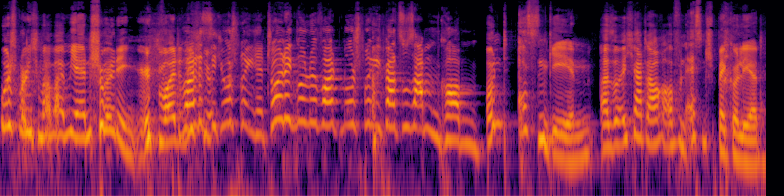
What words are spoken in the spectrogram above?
ursprünglich mal bei mir entschuldigen. Wollte du wolltest dich ursprünglich entschuldigen und wir wollten ursprünglich mal zusammenkommen. Und essen gehen. Also ich hatte auch auf ein Essen spekuliert.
